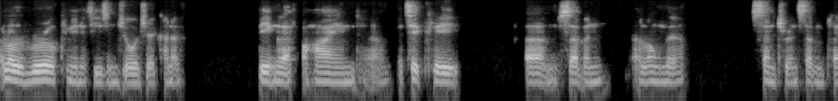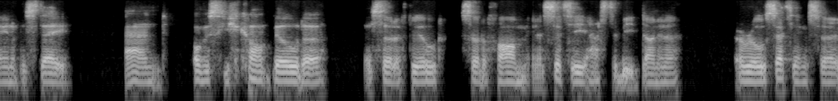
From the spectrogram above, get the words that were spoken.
a lot of rural communities in Georgia are kind of being left behind, um, particularly um, Southern along the center and southern plain of the state. And obviously, you can't build a, a solar field, solar farm in a city. It has to be done in a, a rural setting. So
